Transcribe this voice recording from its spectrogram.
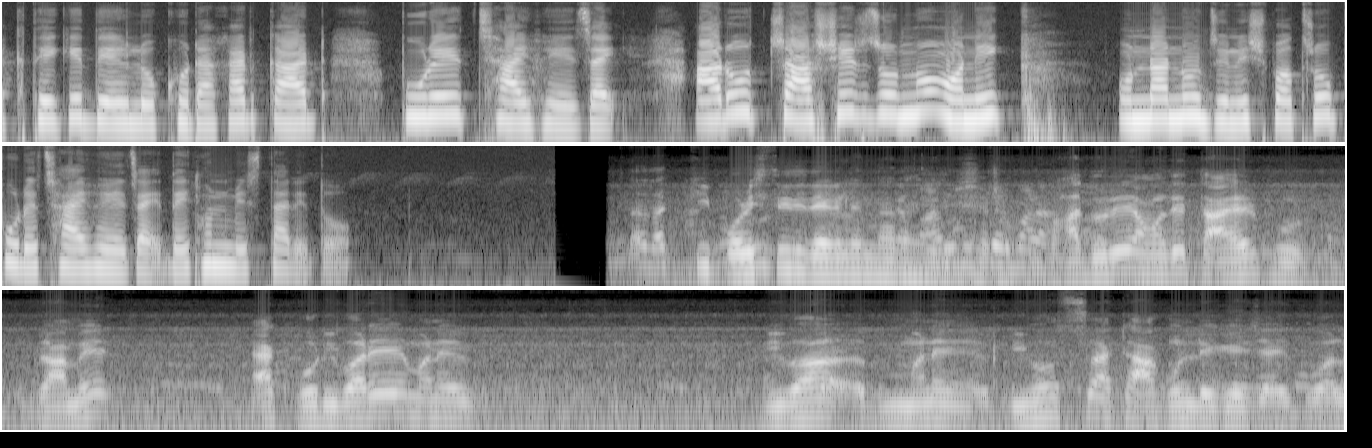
এক থেকে দেড় লক্ষ টাকার কাঠ পুড়ে ছাই হয়ে যায়। আরও চাষের জন্য অনেক অন্যান্য জিনিসপত্র পুড়ে ছাই হয়ে যায়। দেখুন বিস্তারিত। দাদা কি পরিস্থিতি দেখলেন দাদা? ভাদুরে আমাদের তাহেরপুর গ্রামের এক পরিবারে মানে বিবাহ মানে বিভৎস একটা আগুন লেগে যায় গোয়াল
